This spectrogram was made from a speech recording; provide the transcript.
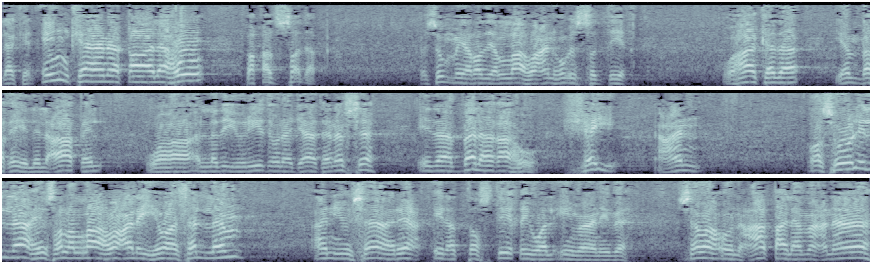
لكن إن كان قاله فقد صدق. فسمي رضي الله عنه بالصديق. وهكذا ينبغي للعاقل والذي يريد نجاة نفسه إذا بلغه شيء عن رسول الله صلى الله عليه وسلم أن يسارع إلى التصديق والإيمان به سواء عقل معناه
